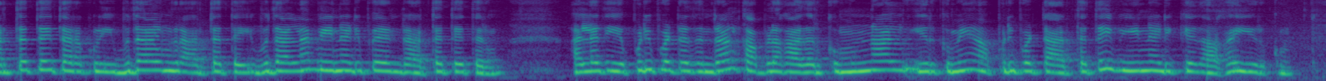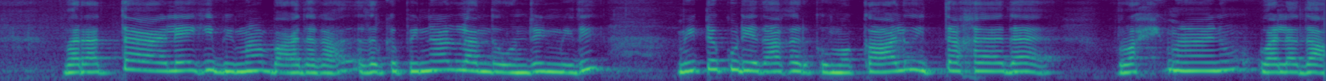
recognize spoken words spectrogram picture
அர்த்தத்தை தரக்கூடிய இபுதால்ங்கிற அர்த்தத்தை இபுதால்னா வீணடிப்பு என்ற அர்த்தத்தை தரும். அல்லது எப்படிப்பட்டது என்றால் கபலக அதற்கு முன்னால் இருக்குமே அப்படிப்பட்ட அர்த்தத்தை வீணடிக்கதாக இருக்கும். வரத்த அலேஹி பிமா பாதகா அதற்கு பின்னால் உள்ள அந்த ஒன்றின் மீது மீட்டக்கூடியதாக இருக்கும். காலு இத்தகத ரஹ்மானு வலதா.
